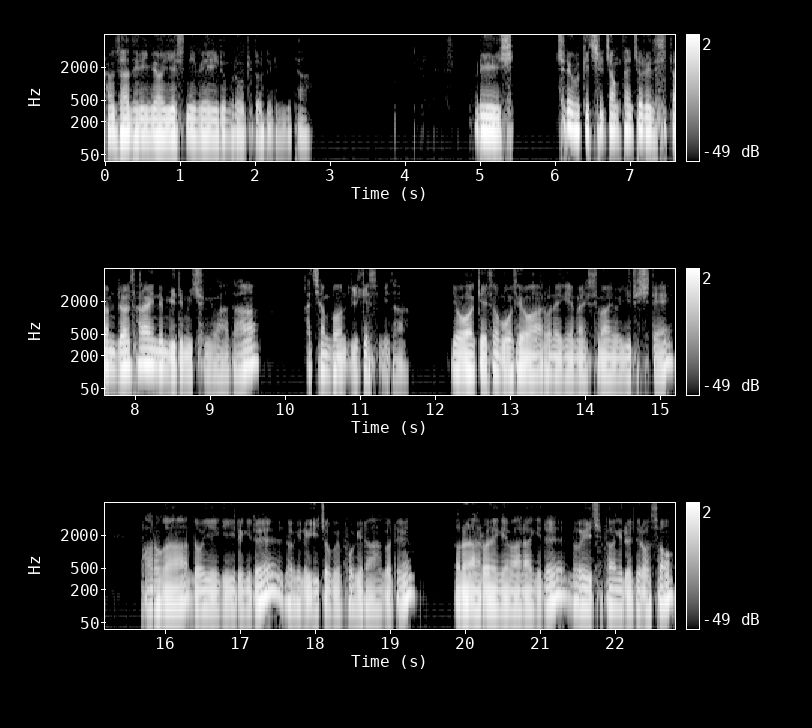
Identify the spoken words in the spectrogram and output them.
감사드리며 예수님의 이름으로 기도드립니다. 우리 시- 출애굽기 7장 8절에서 13절 살아있는 믿음이 중요하다. 같이 한번 읽겠습니다. 여호와께서 모세와 아론에게 말씀하여 이르시되 바로가 너희에게 이르기를 너희는 이적을 보이라 하거든 너는 아론에게 말하기를 너희 지팡이를 들어서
